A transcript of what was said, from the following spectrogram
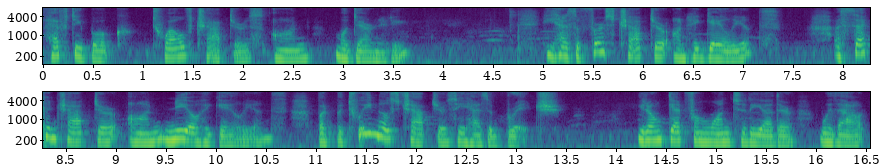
hefty book, 12 chapters on modernity, he has a first chapter on Hegelians, a second chapter on neo Hegelians, but between those chapters, he has a bridge. You don't get from one to the other without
